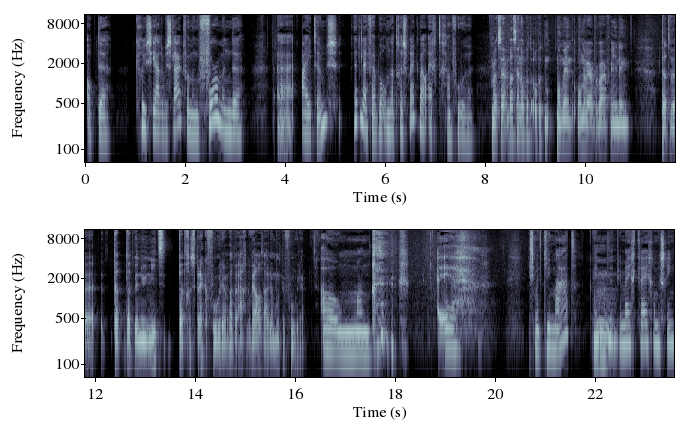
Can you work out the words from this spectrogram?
op de cruciale besluitvorming vormende uh, items het lef hebben om dat gesprek wel echt te gaan voeren. Wat zijn, wat zijn op, het, op het moment onderwerpen waarvan je denkt dat we, dat, dat we nu niet dat gesprek voeren wat we eigenlijk wel zouden moeten voeren? Oh man. uh, iets met klimaat? Hmm. Heb je meegekregen misschien?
